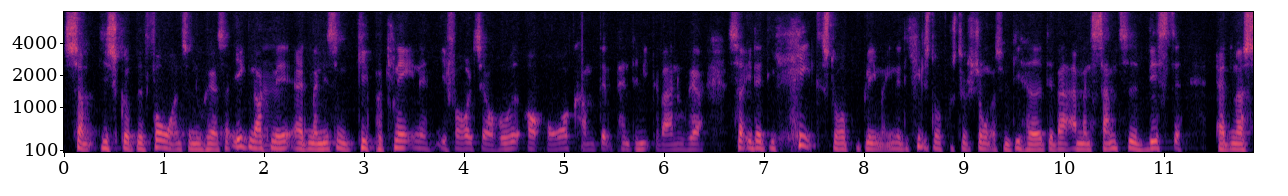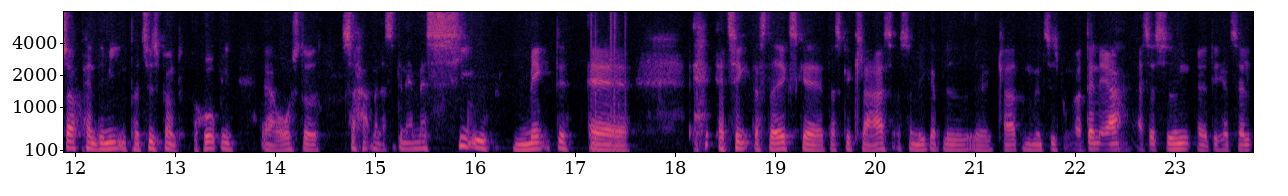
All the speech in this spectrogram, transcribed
som de skubbede foran sig nu her. Så ikke nok med, at man ligesom gik på knæene i forhold til overhovedet at overkomme den pandemi, der var nu her. Så et af de helt store problemer, en af de helt store frustrationer, som de havde, det var, at man samtidig vidste, at når så pandemien på et tidspunkt forhåbentlig er overstået, så har man altså den her massive mængde af, af ting, der stadig skal, der skal klares, og som ikke er blevet øh, klaret på nuværende tidspunkt. Og den er altså siden øh, det her tal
